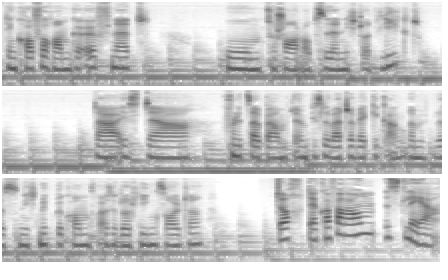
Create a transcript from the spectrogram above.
den Kofferraum geöffnet, um zu schauen, ob sie denn nicht dort liegt. Da ist der Polizeibeamte ein bisschen weiter weggegangen, damit wir das nicht mitbekommen, falls er dort liegen sollte. Doch der Kofferraum ist leer.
